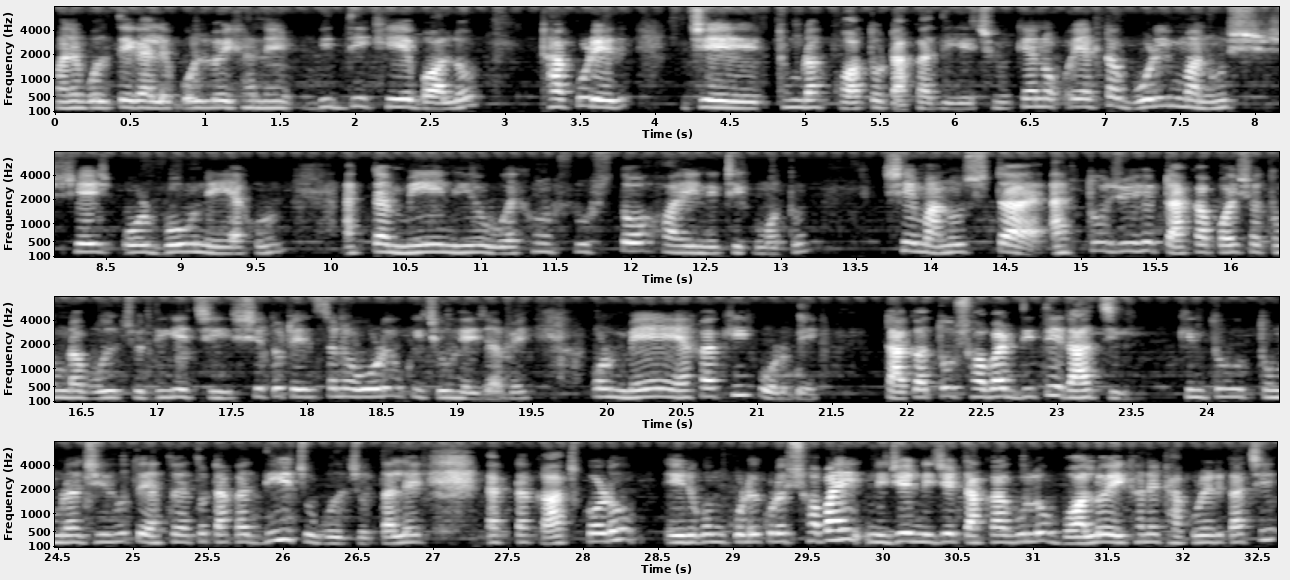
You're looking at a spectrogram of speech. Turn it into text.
মানে বলতে গেলে বলল, এখানে বৃদ্ধি খেয়ে বলো। ঠাকুরের যে তোমরা কত টাকা দিয়েছ? কেন ওই একটা গরিব মানুষ, সে ওর বউ নেই এখন, একটা মেয়ে নিয়ে ও এখন সুস্থ হয়নি ঠিক মতো। সে মানুষটা এত যে টাকা পয়সা তোমরা বলছো দিয়েছি, সে তো টেনশনে ওরও কিছু হয়ে যাবে। ওর মেয়ে একা কী করবে? টাকা তো সবার দিতে রাজি। কিন্তু তোমরা যেহেতু এত এত টাকা দিয়েছ বলছো, তাহলে একটা কাজ করো এইরকম করে করে সবাই নিজের নিজের টাকাগুলো বলো এখানে ঠাকুরের কাছে,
